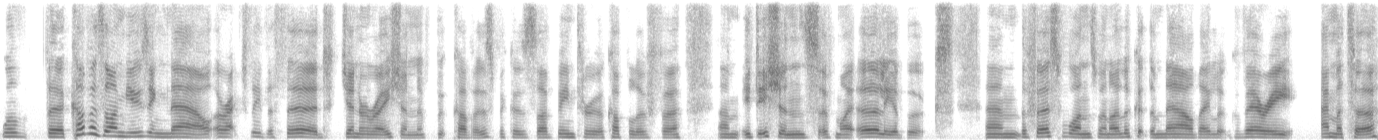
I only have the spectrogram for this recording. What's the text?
Well, the covers I'm using now are actually the third generation of book covers because I've been through a couple of uh, um, editions of my earlier books. And the first ones, when I look at them now, they look very amateur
